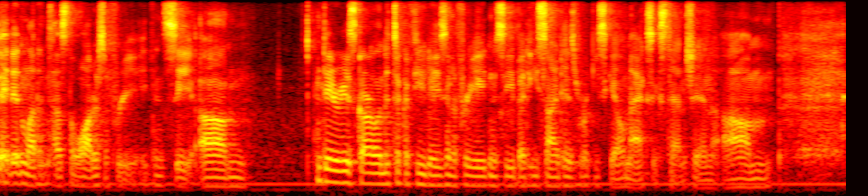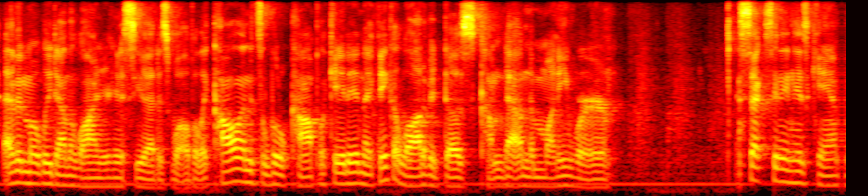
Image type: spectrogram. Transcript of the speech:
they didn't let him test the waters of free agency. Um, Darius Garland, it took a few days in a free agency, but he signed his rookie scale max extension. Um, Evan Mobley down the line, you're going to see that as well. But like Collin, it's a little complicated, and I think a lot of it does come down to money. Where Sexton in his camp,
